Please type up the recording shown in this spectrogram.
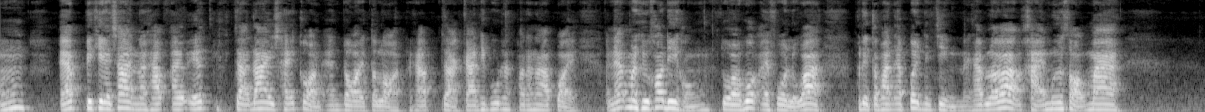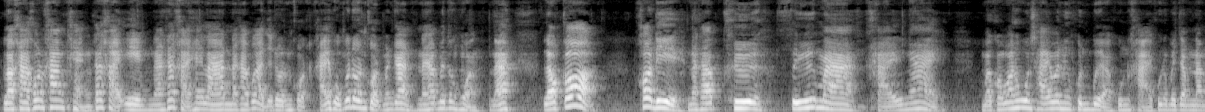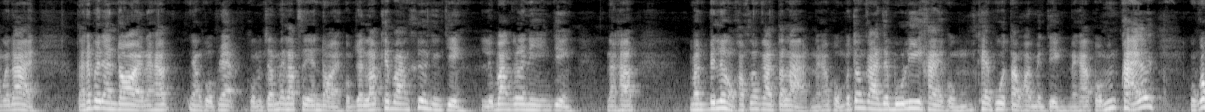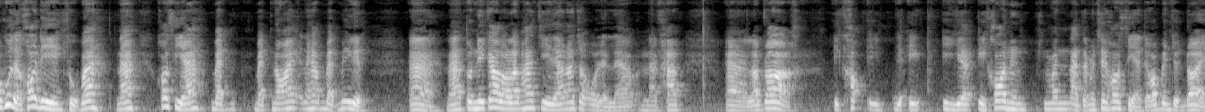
แอปพลิเคชันนะครับ iOS จะได้ใช้ก่อน Android ตลอดนะครับ จากการที่ผู้พัฒนาปล่อย อันนี้มันคือข้อดีของตัวพวก iPhone หรือว่าผลิตภัณฑ์ Apple จริง ๆ นะครับ แล้วก็ขายมือสองมา ราคาค่อนข้างแข็งถ้าขายเองนะ ถ้าขายให้ร้านนะครับ ก็อาจจะโดนกด ขายผมก็โดนกดเหมือนกันนะครับ ไม่ต้องห่วงนะ แล้วก็ข้อดีนะครับคือซื้อมาขายง่าย มายความว่าถ้าคุณใช้วันหนึ่งคุณเบื่อคุณขายคุณเอาไปจำนำก็ได้ แต่ถ้าเป็น Android นะครับ อย่างผมเนี่ยผมจะไม่รับซื้อ Android ผมจะรับแค่บางเครื่องจริงๆ หรือบางกรณีจริงๆนะครับมันเป็นเรื่องของความต้องการตลาดนะครับผมไม่ต้องการจะบูลลี่ใครผมแค่พูดตามความเป็นจริงนะครับผมขายผมก็พูดแต่ข้อดีถูกป่ะนะข้อเสียแบตแบตน้อยนะครับแบตไม่อึดอ่านะตัวนี้ก็รองรับ 5G แล้วน่าจะ OLED แล้วนะครับอ่าแล้วก็อีกข้ออีกอีกอีกข้อหนึ่งมันอาจจะไม่ใช่ข้อเสียแต่ว่าเป็นจุดด้อย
